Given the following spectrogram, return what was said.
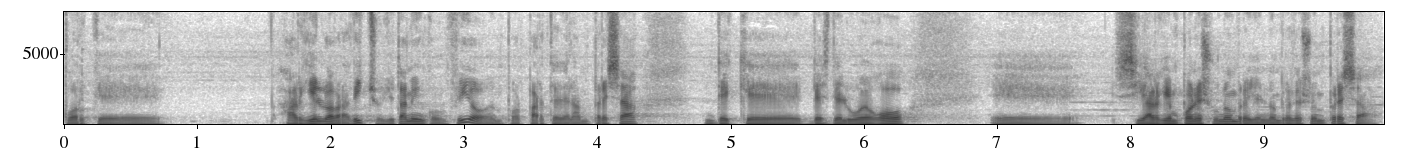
porque alguien lo habrá dicho. Yo también confío en, por parte de la empresa de que, desde luego, eh, si alguien pone su nombre y el nombre de su empresa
